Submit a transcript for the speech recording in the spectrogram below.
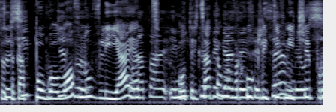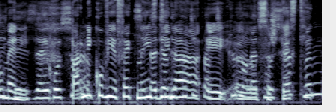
така поголовно, влияят отрицателно върху клетивните промени. Парникови ефект наистина е съществен.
